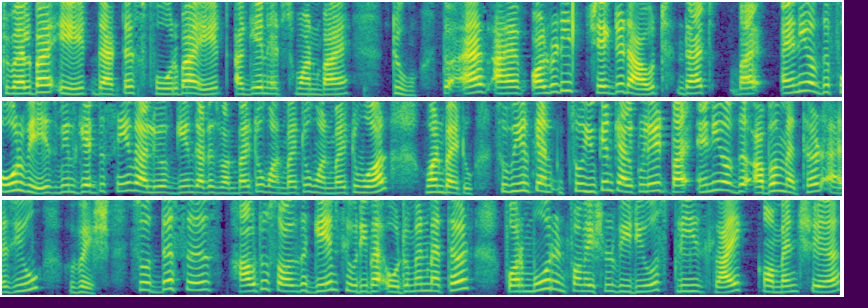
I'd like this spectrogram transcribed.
12 by 8 that is 4 by 8 again it's 1 by 2. So as I have already checked it out that by any of the four ways we'll get the same value of game that is 1 by 2, 1 by 2, 1 by 2 or 1 by 2. So we can so you can calculate by any of the above method as you wish. So this is how to solve the game theory by Oddoment method. For more informational videos please like, comment, share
